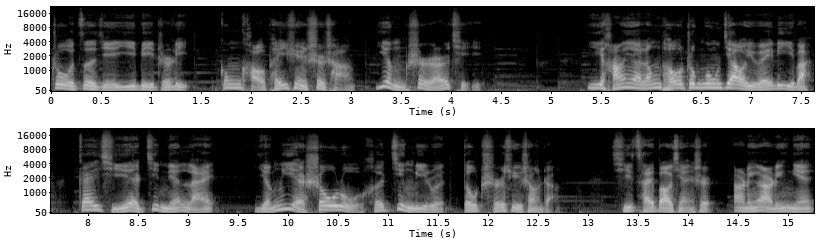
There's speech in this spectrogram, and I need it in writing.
助自己一臂之力。公考培训市场应势而起。以行业龙头中公教育为例吧，该企业近年来营业收入和净利润都持续上涨。其财报显示，二零二零年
